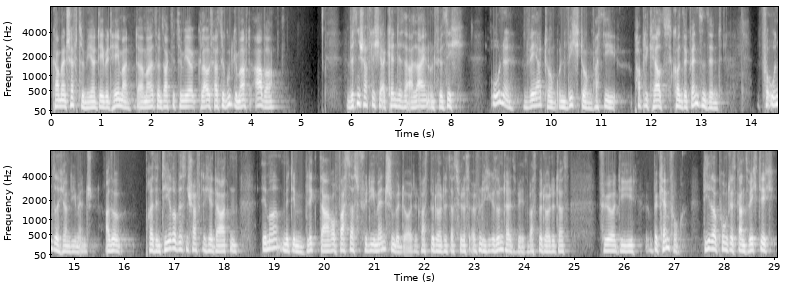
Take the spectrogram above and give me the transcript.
kam mein Chef zu mir, David Heyman damals, und sagte zu mir, Klaus, hast du gut gemacht, aber wissenschaftliche Erkenntnisse allein und für sich, ohne Wertung und Wichtung, was die Public Health Konsequenzen sind, verunsichern die Menschen. Also präsentiere wissenschaftliche Daten immer mit dem Blick darauf, was das für die Menschen bedeutet. Was bedeutet das für das öffentliche Gesundheitswesen? Was bedeutet das für die Bekämpfung? Dieser Punkt ist ganz wichtig,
